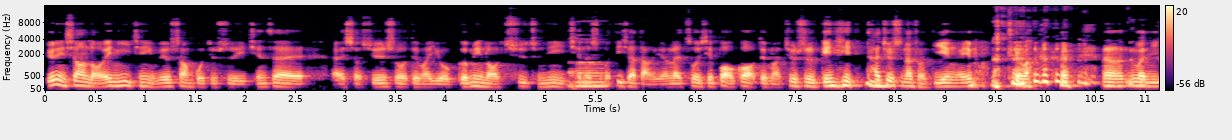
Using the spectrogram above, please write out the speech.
有点像老 A，你以前有没有上过？就是以前在。呃，小学的时候，对吗？有革命老区曾经以前的什么地下党员来做一些报告，对吗？就是给你，他就是那种 DNA 嘛，对吧？嗯，那么你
